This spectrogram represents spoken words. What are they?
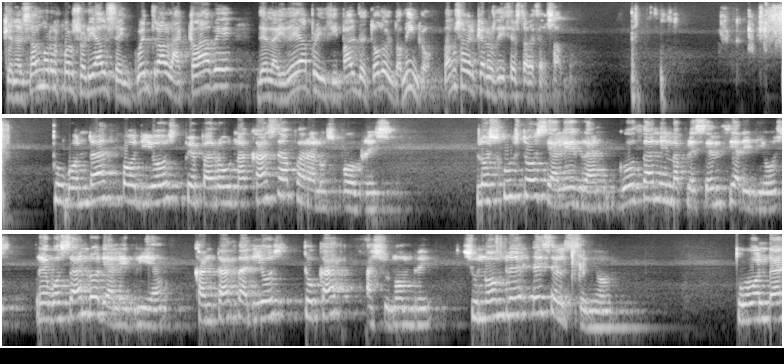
que en el Salmo responsorial se encuentra la clave de la idea principal de todo el domingo. Vamos a ver qué nos dice esta vez el Salmo. Tu bondad, oh Dios, preparó una casa para los pobres. Los justos se alegran, gozan en la presencia de Dios, rebosando de alegría. Cantad a Dios, tocad a su nombre. Su nombre es el Señor. Tu bondad,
